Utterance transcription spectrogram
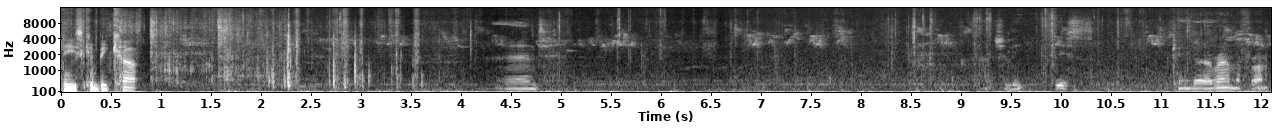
these can be cut. And actually this can go around the front.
